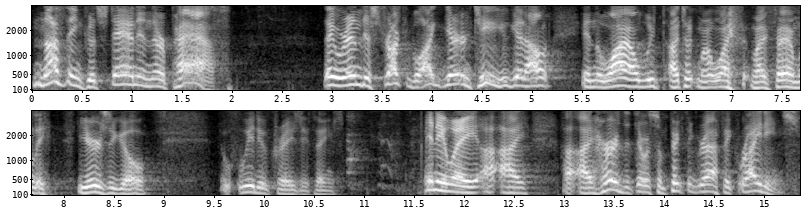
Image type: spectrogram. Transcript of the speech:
Nothing could stand in their path. They were indestructible. I guarantee you, you get out in the wild. We, I took my wife, my family years ago. We do crazy things. Anyway, I, I heard that there were some pictographic writings.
